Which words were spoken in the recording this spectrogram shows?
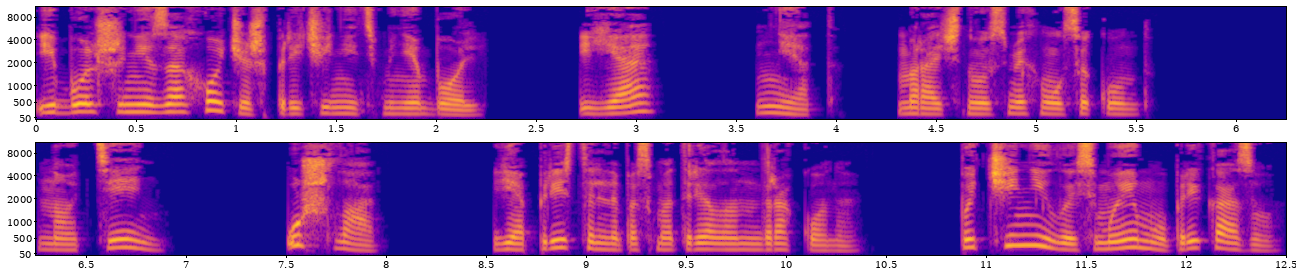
и больше не захочешь причинить мне боль. Я? Нет, мрачно усмехнулся Кунт. Но тень ушла. Я пристально посмотрела на дракона. Подчинилась моему приказу.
